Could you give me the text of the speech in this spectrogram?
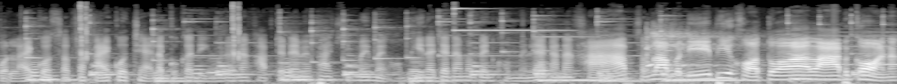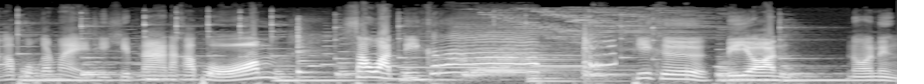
กดไลค์กด subscribe กดแชร์และกดกระดิ่งด้วยนะครับ จะได้ไม่พลาดคลิปใหม่ๆของพี่และจะได้มาเป็นคอมเมนต์แรกกันนะครับสำหรับวันนี้พี่ขอตัวลาไปก่อนนะครับผมกันใหม่ทีคลิปหน้านะครับผม สวัสดีครับ พี่คือบิย นหนึ่ง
